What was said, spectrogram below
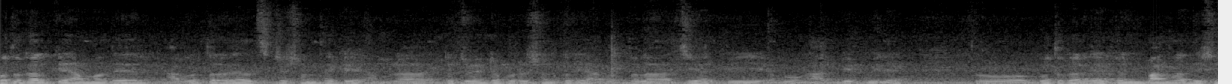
গতকালকে আমাদের আগরতলা রেল স্টেশন থেকে আমরা একটা জয়েন্ট অপারেশন করি, আগরতলা জিআরপি এবং আরপিএফ মিলে। তো গতকালকে একজন বাংলাদেশি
